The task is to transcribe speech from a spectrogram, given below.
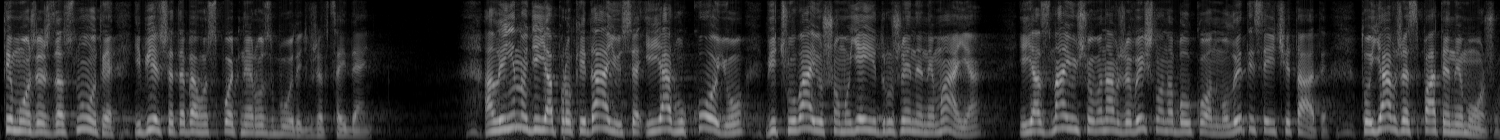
Ти можеш заснути, і більше тебе Господь не розбудить вже в цей день. Але іноді я прокидаюся, і я рукою відчуваю, що моєї дружини немає, і я знаю, що вона вже вийшла на балкон молитися і читати, то я вже спати не можу.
